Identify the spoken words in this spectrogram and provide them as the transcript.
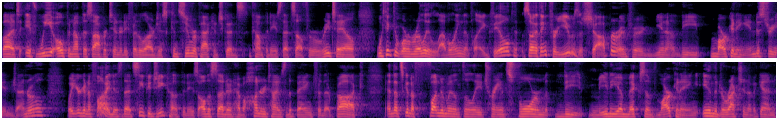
But if we open up this opportunity for the largest consumer packaged goods companies that sell through retail, we think that we're really leveling the playing field. So I think for you as a shopper and for you know the marketing industry in general, what you're going to find is that CPG companies all of a sudden have a hundred times the bang for their buck, and that's going to fundamentally transform the media mix of marketing in the direction of again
